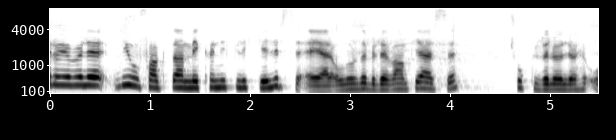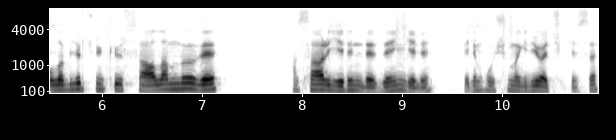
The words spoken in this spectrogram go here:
Hero'ya böyle bir ufak daha mekaniklik gelirse eğer olur da bir revamp yerse çok güzel öyle olabilir çünkü sağlamlığı ve hasar yerinde dengeli. Benim hoşuma gidiyor açıkçası.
